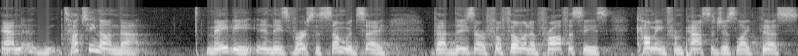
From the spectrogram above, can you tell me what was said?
And touching on that, maybe in these verses, some would say that these are fulfillment of prophecies coming from passages like this.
